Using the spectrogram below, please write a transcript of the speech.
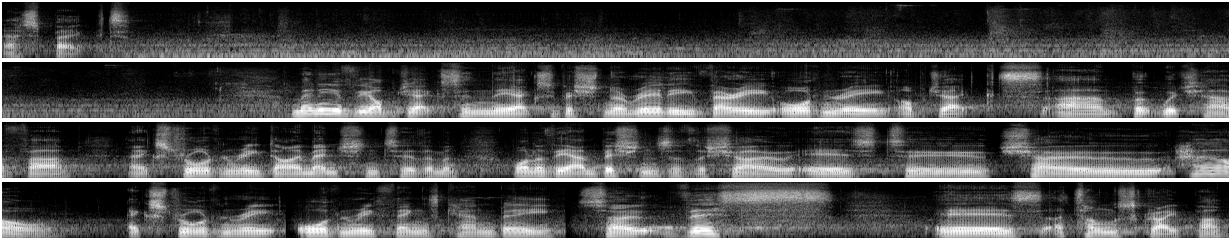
aspect. Many of the objects in the exhibition are really very ordinary objects, um, but which have uh, an extraordinary dimension to them. And one of the ambitions of the show is to show how extraordinary ordinary things can be. So this is a tongue scraper.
